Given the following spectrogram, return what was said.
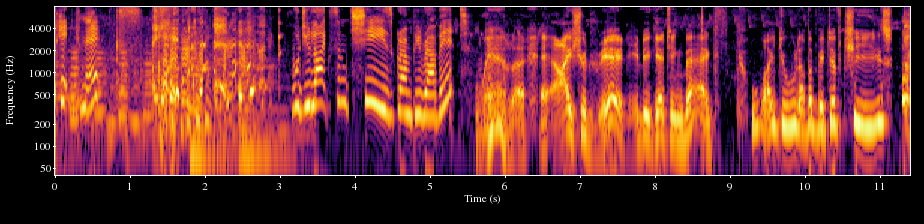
picnics. Would you like some cheese, Grampy Rabbit? Well, uh, I should really be getting back. Oh, I do love a bit of cheese. I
